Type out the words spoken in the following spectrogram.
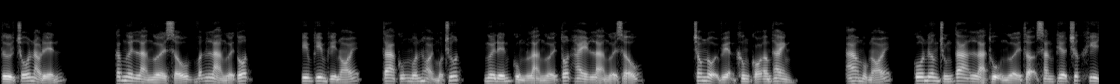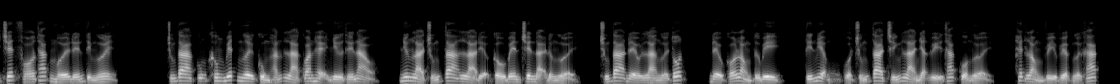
Từ chỗ nào đến? Các ngươi là người xấu vẫn là người tốt? Kim kim khí nói, ta cũng muốn hỏi một chút, ngươi đến cùng là người tốt hay là người xấu? Trong nội viện không có âm thanh. A mục nói, cô nương chúng ta là thụ người thợ săn kia trước khi chết phó thác mới đến tìm ngươi. Chúng ta cũng không biết ngươi cùng hắn là quan hệ như thế nào, nhưng là chúng ta là địa cầu bên trên đại đường người, chúng ta đều là người tốt, đều có lòng từ bi tín nhiệm của chúng ta chính là nhận ủy thác của người, hết lòng vì việc người khác.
